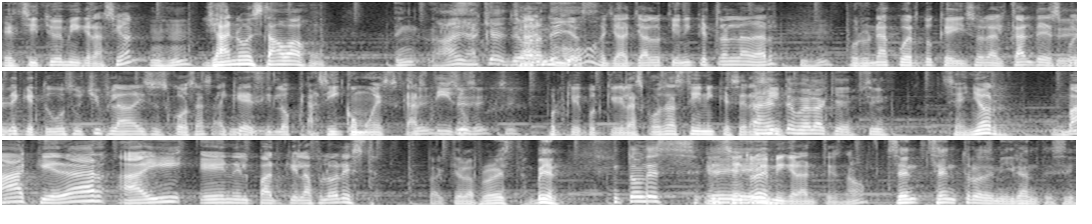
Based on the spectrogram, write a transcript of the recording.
el sitio de migración. Ya no está abajo. En- ah, ya que de Ya barandillas. no, ya, ya lo tienen que trasladar por un acuerdo que hizo el alcalde después Sí. de que tuvo su chiflada y sus cosas. Hay que decirlo así como es, castizo. Sí, sí. Porque, porque las cosas tienen que ser La así. gente fue la que, sí, Señor, va a quedar ahí en el Parque La Floresta. para que la floresta. Bien, entonces... El eh, centro de migrantes, ¿no? cen- centro de migrantes, sí.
